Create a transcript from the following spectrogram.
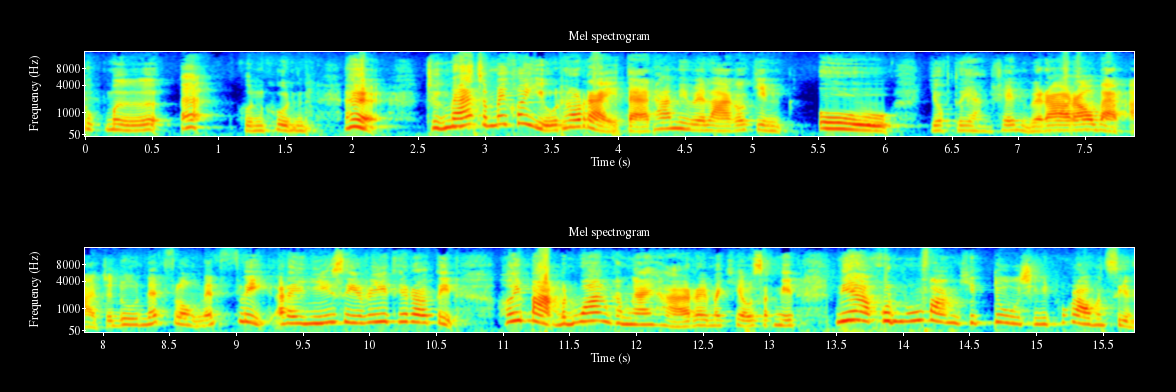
ทุกมือ้อเอ๊ะคุณคุณถึงแม้จะไม่ค่อยหิวเท่าไหร่ แต่ถ้ามีเวลาก็กิน อูยกตัวอย่างเช่น เวลาเราแบบอาจจะดู Netflix Netflix อะไรงี้ซีรีส์ที่เราติด เฮ้ย ปากมันว่างทำไงหาอะไรมาเคี้ยวสักนิด เนี่ยคุณผู้ฟังคิดดูชีวิตพวกเรามันเสี่ยง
